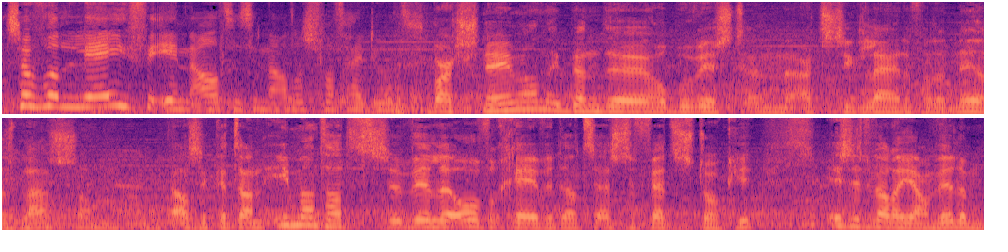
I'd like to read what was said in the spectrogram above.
zoveel leven in altijd in alles wat hij doet. Bart Sneeman, ik ben de hobbyist en artistiek leider van het Nederlands Blaasensemble. Als ik het aan iemand had willen overgeven, dat estafettestokje, is het wel aan Jan Willem.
